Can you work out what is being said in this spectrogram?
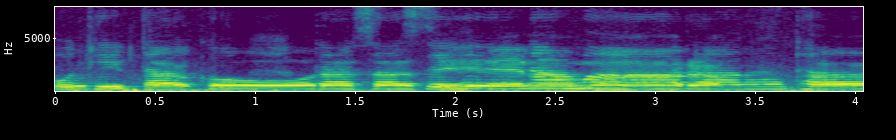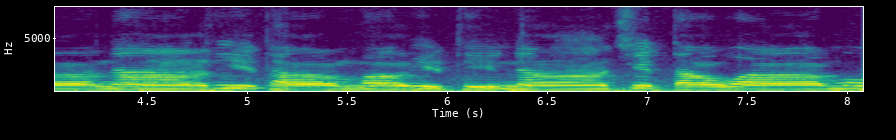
อุทิตาโกรัสเสนามารังทานาทิธรรมวิธินาชิตวามุ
